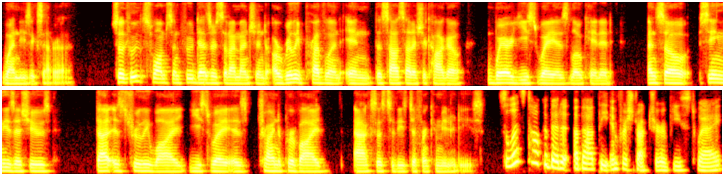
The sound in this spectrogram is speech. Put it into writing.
Wendy's, etc. So food swamps and food deserts that I mentioned are really prevalent in the south side of Chicago, where Yeastway is located. And so seeing these issues, that is truly why Yeastway is trying to provide access to these different communities. So let's talk a bit about the infrastructure of Yeastway.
